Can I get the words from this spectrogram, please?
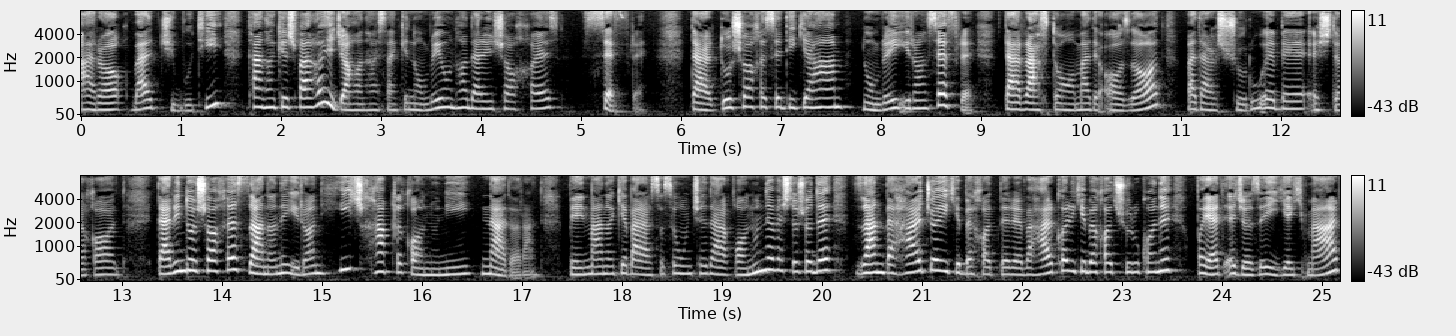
عراق و جیبوتی تنها کشورهای جهان هستند که نمره اونها در این شاخص صفره. در دو شاخص دیگه هم نمره ایران صفره در رفت آمد آزاد و در شروع به اشتغال. در این دو شاخص زنان ایران هیچ حق قانونی ندارند. به این معنا که بر اساس اونچه در قانون نوشته شده زن به هر جایی که بخواد بره و هر کاری که بخواد شروع کنه باید اجازه یک مرد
